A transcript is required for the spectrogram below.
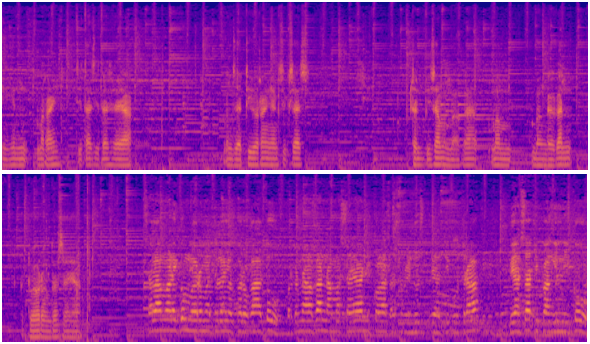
ingin meraih cita-cita saya menjadi orang yang sukses dan bisa membanggakan kedua orang tua saya. Assalamualaikum warahmatullahi wabarakatuh. Perkenalkan nama saya Nikolas Asurindus Priyadi Putra, biasa dipanggil Niko.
